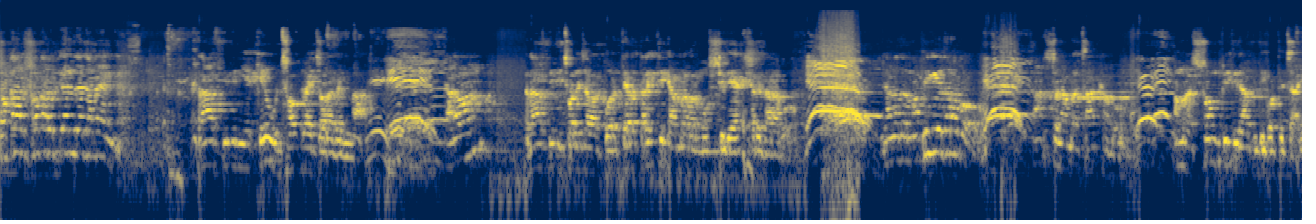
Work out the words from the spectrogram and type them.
সকাল সকাল কেন্দ্রে যাবেন। রাজনীতি নিয়ে কেউ ঝগড়ায় চড়াবেন না। কারণ রাজনীতি চলে যাওয়ার পর তেরো তারিখ থেকে আমরা আবার মসজিদে একসাথে দাঁড়াবো। জানাজার মাঠে গিয়ে দাঁড়াবো। চারজন আমরা চা খাব। আমরা সম্প্রীতি রাজনীতি করতে চাই।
